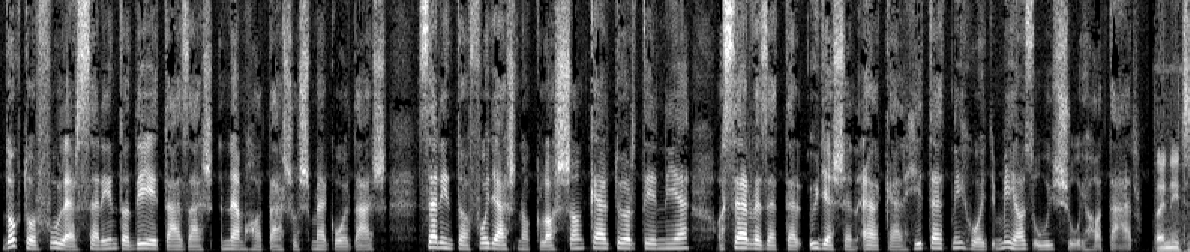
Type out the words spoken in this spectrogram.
Dr. Fuller szerint a diétázás nem hatásos megoldás. Szerint a fogyásnak lassan kell történnie, a szervezettel ügyesen el kell hitetni, hogy mi az új súlyhatár. They need to,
